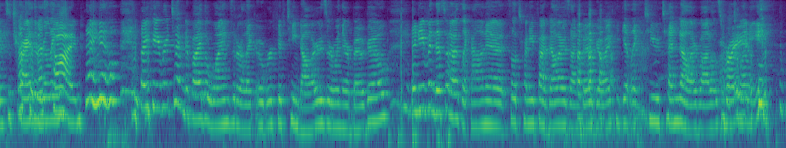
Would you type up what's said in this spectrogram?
like to try That's the, the really. kind. I know. My favorite time to buy the wines that are like over fifteen dollars or when they're BOGO. And even this one, I was like, oh, I don't know, it's still twenty five dollars on BOGO. I could get like two ten dollar bottles for Right. twenty.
